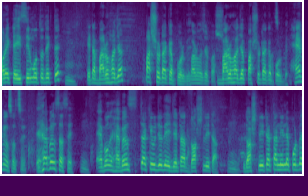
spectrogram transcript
অনেকটা এসির মতো দেখতে এটা বারো হাজার পাঁচশো টাকা পড়বে। বারো হাজার পাঁচশো। বারো হাজার পাঁচশো টাকা পড়বে। হ্যাভেলস আছে। হ্যাভেলস আছে। এবং হ্যাভেলসটা কেউ যদি যেটা দশ লিটার দশ লিটারটা নিলে পড়বে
